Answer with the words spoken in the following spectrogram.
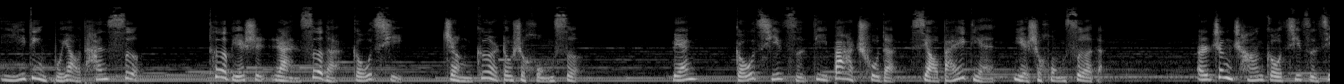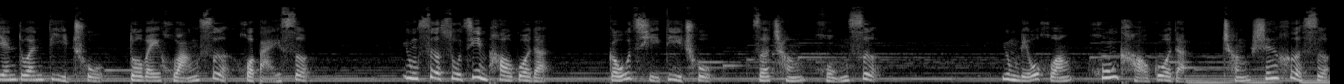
一定不要贪色，特别是染色的枸杞，整个都是红色。连枸杞子蒂坝处的小白点也是红色的，而正常枸杞子尖端蒂处多为黄色或白色。用色素浸泡过的枸杞蒂处则呈红色。用硫磺烘烤过的呈深褐色。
